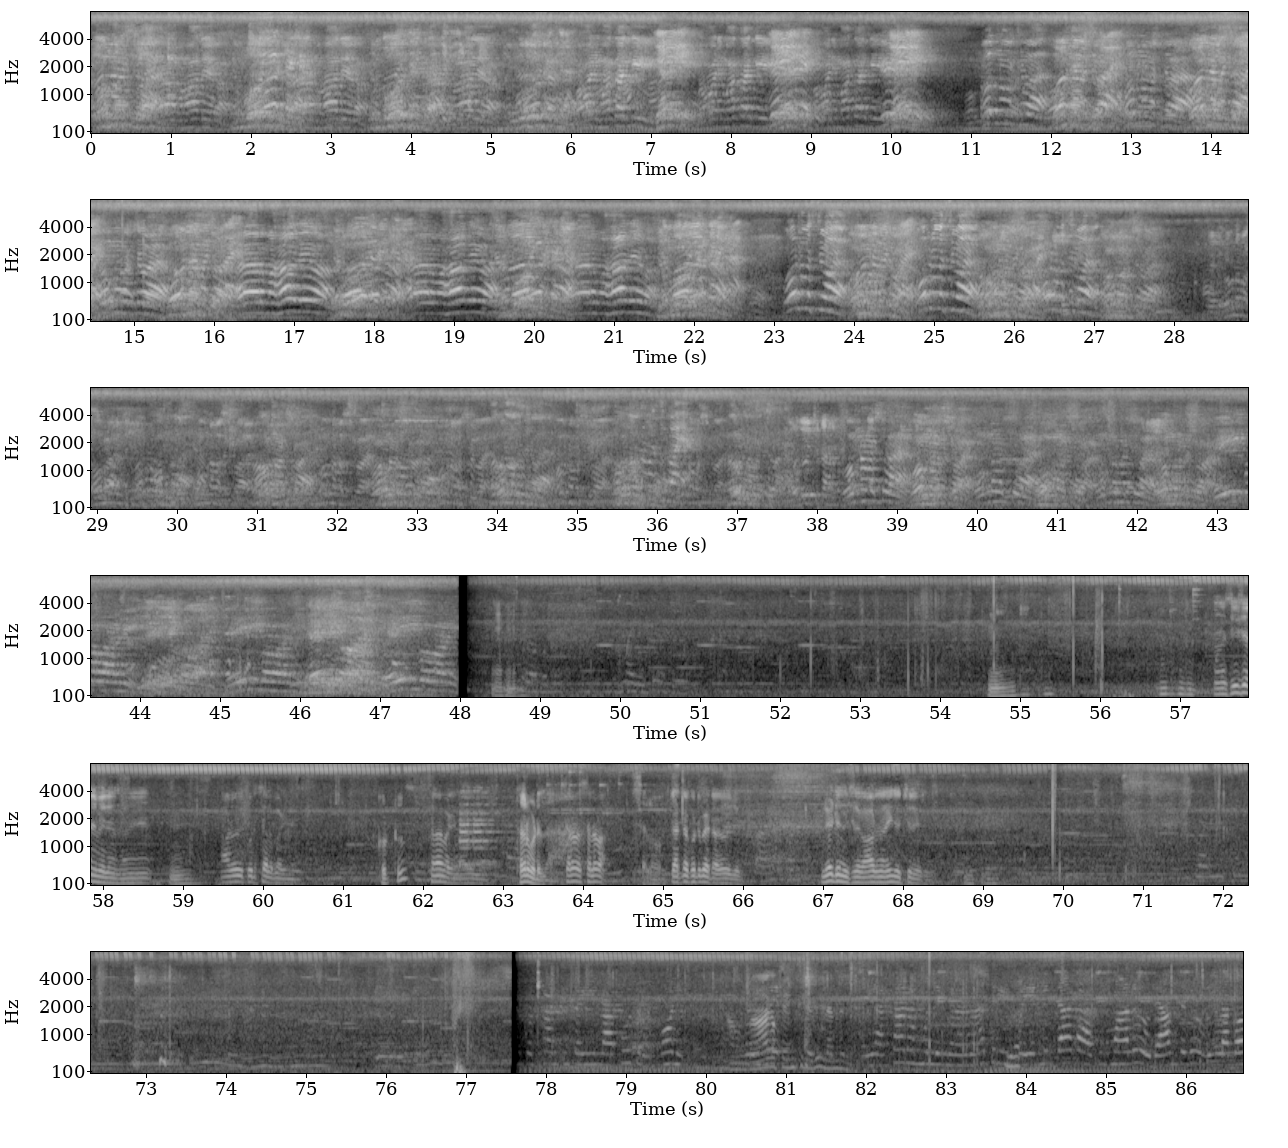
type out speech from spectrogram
Vamos lá. శివాయ ఓం నమః శివాయ ఓం నమః శివాయ ఓం నమః శివాయ ఓం నమః శివాయ ఓం నమః శివాయ ఓం నమః శివాయ ఓం నమః శివాయ ఓం నమః శివాయ ఓం Mm-hmm. మన శ్రీశైలం వెళ్ళాం కానీ ఆ రోజు కొట్టు సెలబడింది కొట్టు? సెలబడింది తగలబడిందా సెలవు సెలవ సెలవు. అట్లా కొట్టు పెట్టారు రోజు. లేట్ అయింది వచ్చేది? ఆరున్నర అయింది వచ్చేలేదు బాగా పెంచినది రాత్రి కుమారుడు భ్రాంతుడు విల్లగా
